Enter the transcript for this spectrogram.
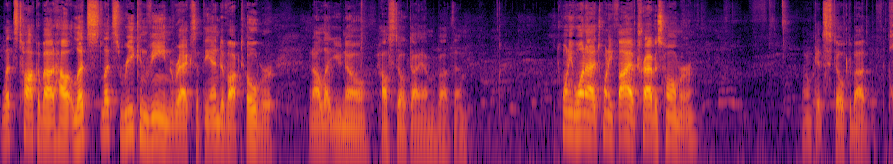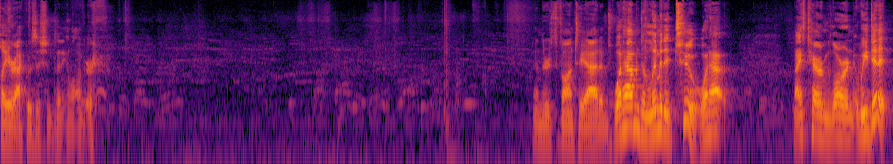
Let's talk about how let's let's reconvene Rex at the end of October and I'll let you know how stoked I am about them. 21 out of 25, Travis Homer. I don't get stoked about player acquisitions any longer. and there's Davante Adams. What happened to Limited 2? What happened? Nice Terry McLaurin. We did it,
